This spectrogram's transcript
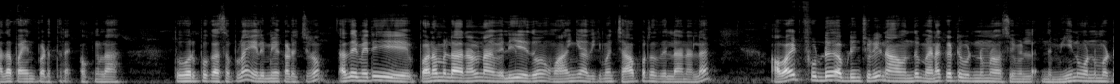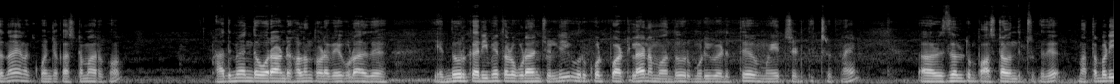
அதை பயன்படுத்துகிறேன் ஓகேங்களா? துவர்ப்பு கசப்புலாம் எளிமையாக கிடச்சிடும் அதேமாரி பணம் இல்லாதனால நான் வெளியே எதுவும் வாங்கி அதிகமாக சாப்பிட்றது இல்லைனால அவாய்ட் ஃபுட்டு அப்படின்னு சொல்லி நான் வந்து மெனக்கட்டு விடணும்னு அவசியம் இல்லை. இந்த மீன் ஒன்று மட்டும்தான் எனக்கு கொஞ்சம் கஷ்டமாக இருக்கும். அதுமாதிரி இந்த ஒரு ஆண்டு காலம் தொடவே கூடாது. எந்த ஒரு கறியுமே தொடக்கூடாதுன்னு சொல்லி ஒரு கோட்பாட்டில் நம்ம வந்து ஒரு முடிவு எடுத்து முயற்சி எடுத்துகிட்ருக்கிறேன் ரிசல்ட்டும் பாஸ்ட்டாக வந்துட்டுருக்குது மற்றபடி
